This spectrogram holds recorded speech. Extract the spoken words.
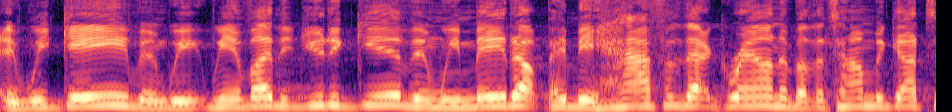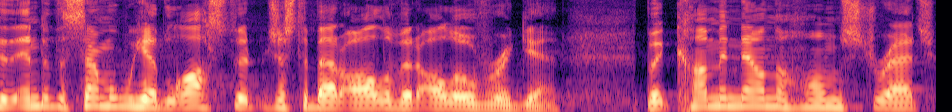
and we gave and we, we invited you to give and we made up maybe half of that ground. And by the time we got to the end of the summer, we had lost it, just about all of it all over again. But coming down the home stretch,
